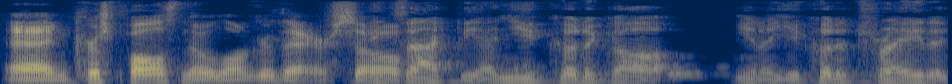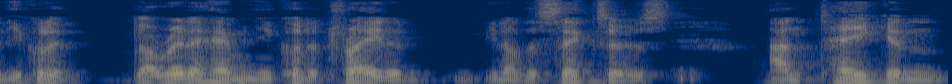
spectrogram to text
and Chris Paul's no longer there. So Exactly. And you could have got, you know, you could have traded, you could have got rid of him and you could have traded, you know, the Sixers and taken,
